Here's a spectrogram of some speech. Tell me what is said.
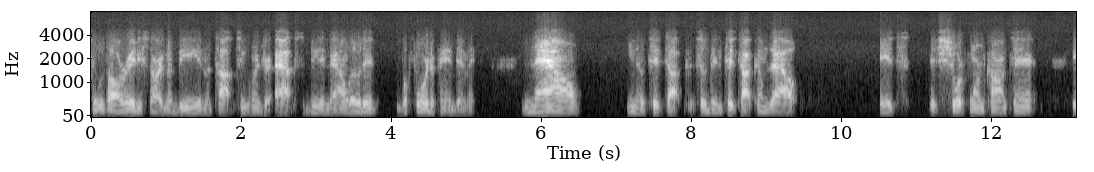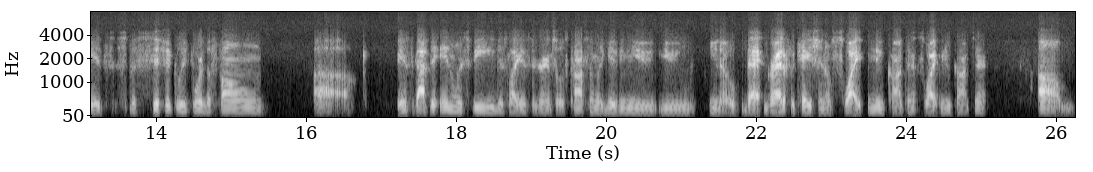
It was already starting to be in the top 200 apps being downloaded before the pandemic. Now, you know, TikTok. So then TikTok comes out. It's it's short form content. It's specifically for the phone. Uh, it's got the endless feed just like Instagram, so it's constantly giving you you you know that gratification of swipe new content, swipe new content. Um,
